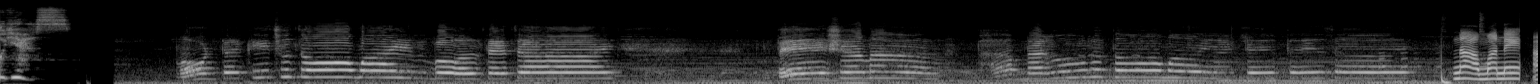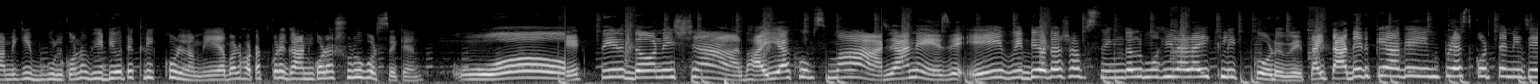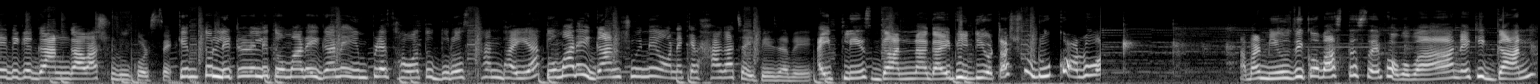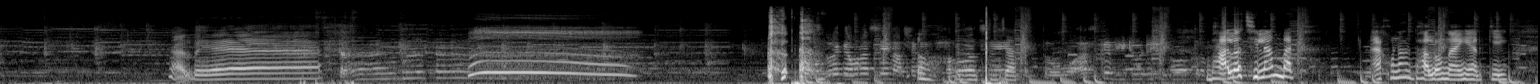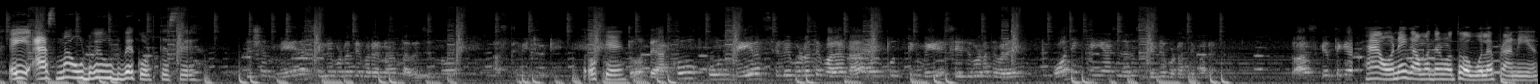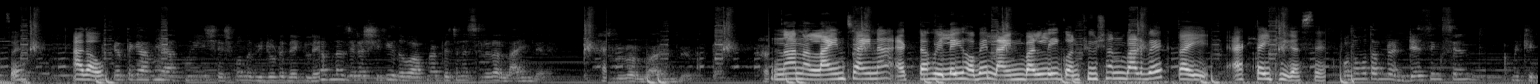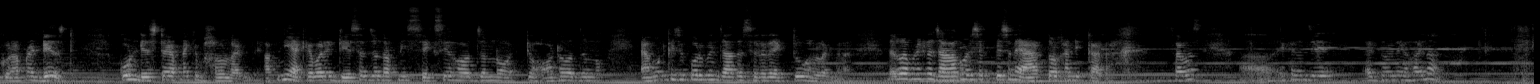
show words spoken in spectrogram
Oh, yes. মনটা কিছু তোমায় বলতে চাই। বেসামাল ভাবনাগুলো তোমায় যেতে চাই। না মানে আমি কি ভুল কোনো ভিডিওতে ক্লিক করলাম? এ আবার হঠাৎ করে গান করা শুরু করছে কেন? ও একটির দনিশান ভাইয়া খুব স্মার্ট জানে যে এই ভিডিওটা সব সিঙ্গেল মহিলারাই ক্লিক করবে। তাই তাদেরকে আগে ইমপ্রেস করতে নিজে এদিকে গান গাওয়া শুরু করছে। কিন্তু লিটারেলি তোমার এই গানে ইমপ্রেস হওয়া তো দূরস্থান ভাইয়া। তোমার এই গান শুনে অনেকের হাগা চাইতে যাবে। আই প্লিজ গান না গাই ভিডিওটা শুরু করো। আবার মিউজিকও বাজতেছে, ভগবান, এ কি গান? আরে ভালো আছেন যাক। তো আজকের ভিডিওটি শুধুমাত্র ভালো ছিলাম বাট এখন আর ভালো নাই আর কি। এই অ্যাজমা উঠবে উঠবে করতেছে। যেসব মেয়েরা ছেলে পড়াতে পারে না তাদের জন্য আজকের ভিডিওটি ওকে। তো দেখো কোন মেয়েরা ছেলে পড়াতে পারে না এবং প্রত্যেক ছেলে পড়াতে পারে। অনেক মেয়ে আছে যারা ছেলে পড়াতে পারে না। তো আজকের থেকে হ্যাঁ অনেক আমাদের মতো অবলা প্রাণী আছে। আগাও। আজকের থেকে আমি আপনি শেষ পর্যন্ত ভিডিওটি দেখলে আপনার যেটা শিখিয়ে দেবো আপনার পেছনে ছেলেরা লাইন দেবে। না না লাইন চাই না একটা হইলেই হবে লাইন বাড়লেই কনফিউশন বাড়বে তাই একটাই ঠিক আছে। প্রথমত আপনার ড্রেসিং সেন্স আপনি ঠিক করুন আপনার ড্রেস কোন ড্রেসটা আপনাকে ভালো লাগবে? আপনি একেবারে ড্রেসের জন্য আপনি সেক্সি হওয়ার জন্য একটু হট হওয়ার জন্য এমন কিছু করবেন যাতে ছেলেরা একটু ভালো লাগবে না। দেখুন আপনি একটা জামা পরেছেন পেছনে এতখানি কাটা। সাপোজ এখানে যে এক ধরনের হয় না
